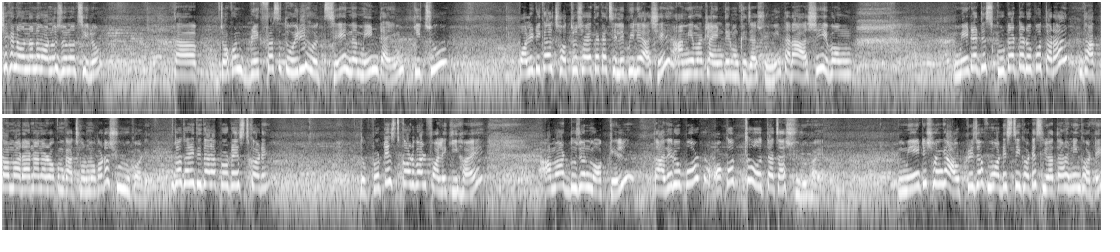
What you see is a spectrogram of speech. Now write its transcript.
সেখানে অন্যান্য মানুষজনও ছিল। তা যখন ব্রেকফাস্ট তৈরি হচ্ছে ইন দ্য মেন টাইম কিছু পলিটিক্যাল ছত্রছায়া থাকা ছেলেপিলে আসে, আমি আমার ক্লায়েন্টদের মুখে যা শুনি, তারা আসে এবং মেয়েটার যে স্কুটারটার উপর তারা ধাক্কা মারা, নানা রকম কাজকর্ম করা শুরু করে। যথারীতি তারা প্রোটেস্ট করে। তো প্রোটেস্ট করবার ফলে কি হয়, আমার দুজন মক্কেল তাদের উপর অকথ্য অত্যাচার শুরু হয়। মেয়েটির সঙ্গে আউটরিচ অফ মডেস্টি ঘটে, শ্লীলতাহানি ঘটে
